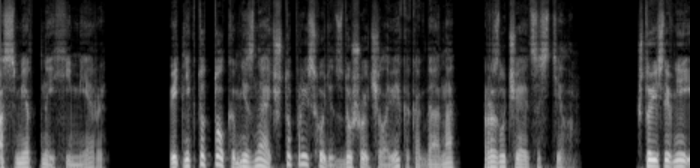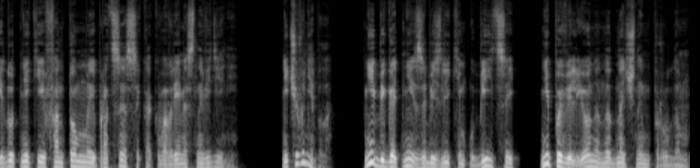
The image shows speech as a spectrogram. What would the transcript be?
посмертные химеры. Ведь никто толком не знает, что происходит с душой человека, когда она разлучается с телом. Что, если в ней идут некие фантомные процессы, как во время сновидений? Ничего не было. Ни беготни за безликим убийцей, ни павильона над ночным прудом.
